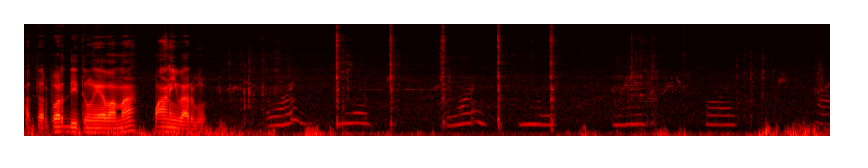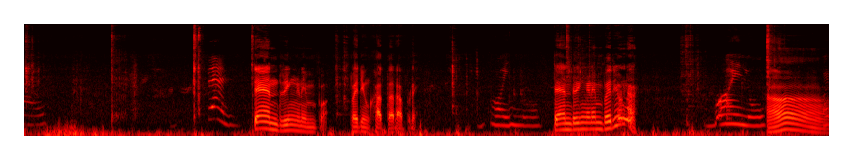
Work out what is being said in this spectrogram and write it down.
ખાતર ભરી દીધું એવામાં પાણી વારવું. ટેન રીંગણી ભર્યું ખાતર આપણે. ટેન રીંગણી ભર્યું ને? હા.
